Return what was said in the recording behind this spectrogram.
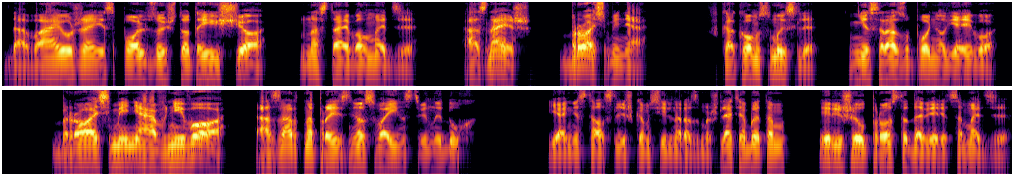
«Давай уже используй что-то еще», — настаивал Мэдзи. «А знаешь, брось меня!» «В каком смысле?» — не сразу понял я его. «Брось меня в него!» — азартно произнес воинственный дух. Я не стал слишком сильно размышлять об этом и решил просто довериться Мэдзи.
